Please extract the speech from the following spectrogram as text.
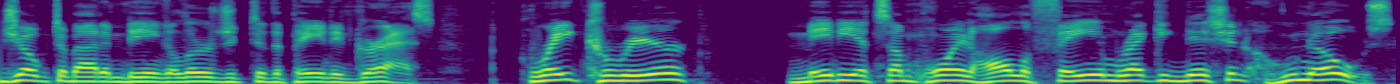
joked about him being allergic to the painted grass. Great career. Maybe at some point Hall of Fame recognition. Who knows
